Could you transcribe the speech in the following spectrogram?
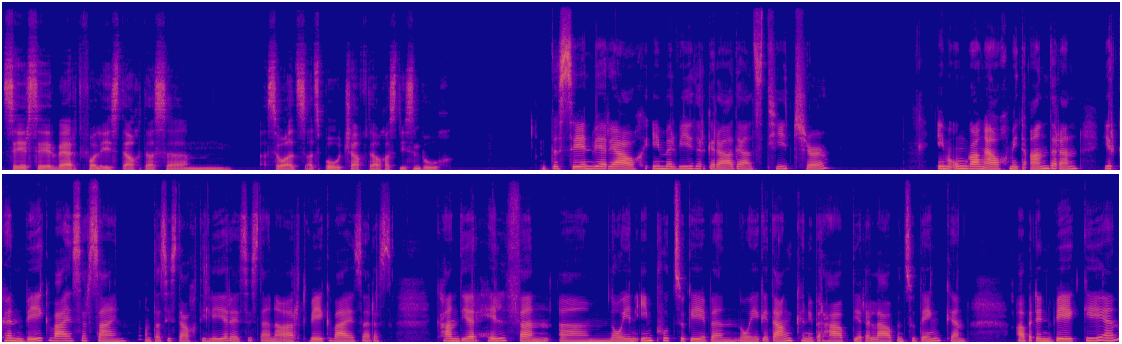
sehr, sehr wertvoll ist, auch das ähm, so als, als Botschaft auch aus diesem Buch. Das sehen wir ja auch immer wieder, gerade als Teacher, im Umgang auch mit anderen. Wir können Wegweiser sein. Und das ist auch die Lehre. Es ist eine Art Wegweiser. Es kann dir helfen, ähm, neuen Input zu geben, neue Gedanken überhaupt dir erlauben zu denken. Aber den Weg gehen,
